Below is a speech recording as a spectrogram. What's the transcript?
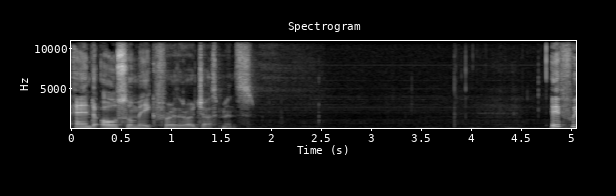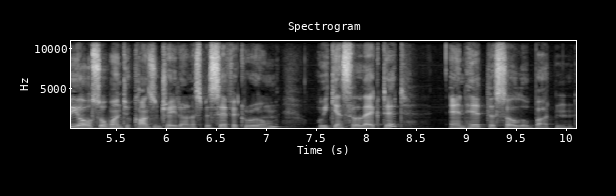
and also make further adjustments. If we also want to concentrate on a specific room, we can select it and hit the solo button.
